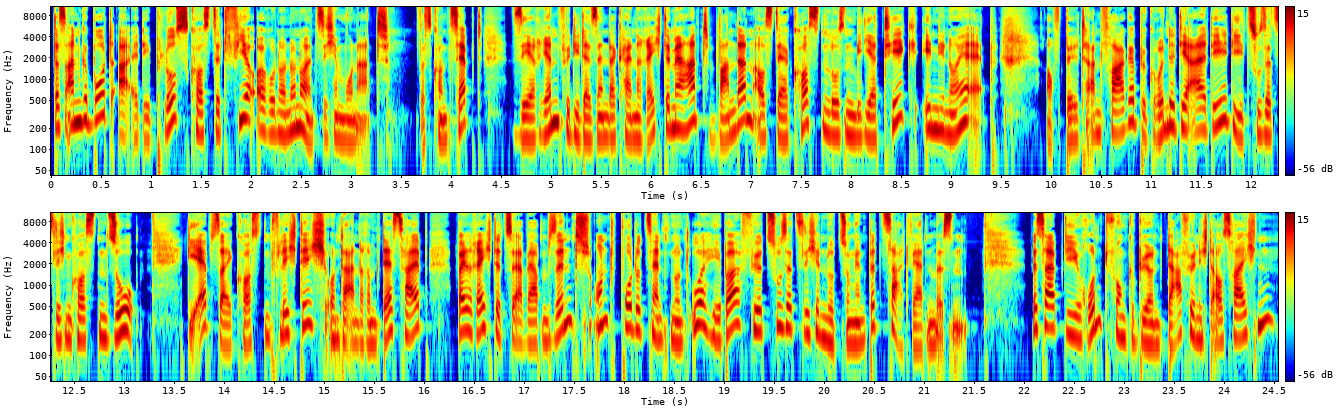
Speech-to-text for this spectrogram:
Das Angebot ARD Plus kostet 4,99 Euro im Monat. Das Konzept, Serien, für die der Sender keine Rechte mehr hat, wandern aus der kostenlosen Mediathek in die neue App. Auf Bildanfrage begründet die ARD die zusätzlichen Kosten so. Die App sei kostenpflichtig, unter anderem deshalb, weil Rechte zu erwerben sind und Produzenten und Urheber für zusätzliche Nutzungen bezahlt werden müssen. Weshalb die Rundfunkgebühren dafür nicht ausreichen?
